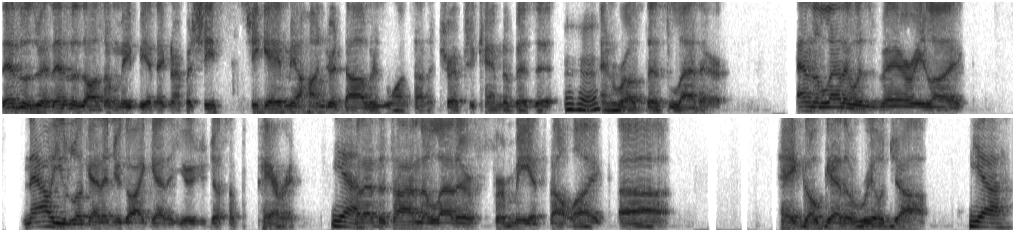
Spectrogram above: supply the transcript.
this was this was also me being ignorant, but she she gave me a hundred dollars once on a trip. She came to visit Mhm. and wrote this letter, and the letter was very like. Now you look at it and you go, I get it. You're, you're just a parent. Yeah. But at the time, the leather for me, it felt like, uh, "Hey, go get a real job. Yeah.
